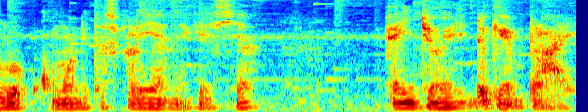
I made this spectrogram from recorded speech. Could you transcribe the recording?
grup komunitas kalian ya guys ya. Enjoy the gameplay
